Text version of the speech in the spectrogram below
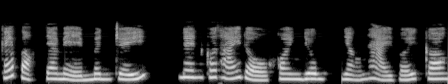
Các bậc cha mẹ minh trí nên có thái độ khoan dung, nhẫn nại với con.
